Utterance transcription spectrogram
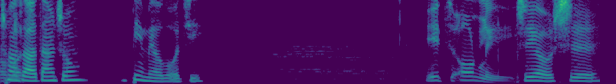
创造当中，并没有逻辑。只有是。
